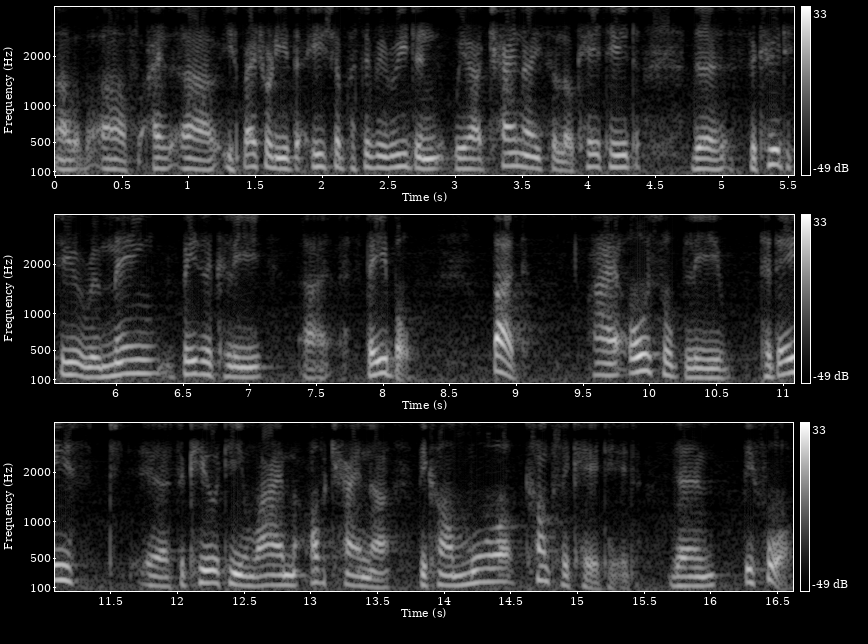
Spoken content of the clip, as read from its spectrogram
uh, uh, especially the Asia-Pacific region where China is located. The security remain basically stable. But I also believe today's security environment of China become more complicated than before.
